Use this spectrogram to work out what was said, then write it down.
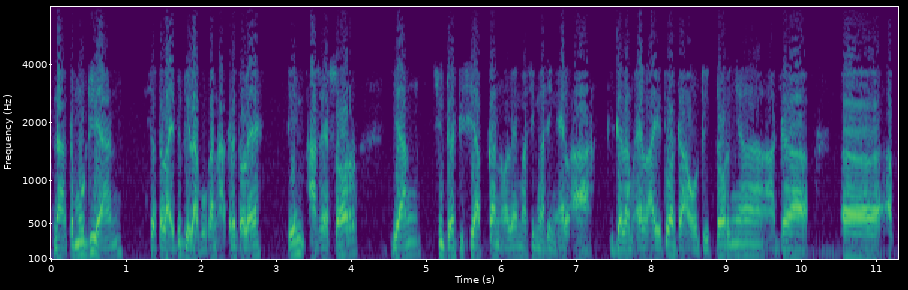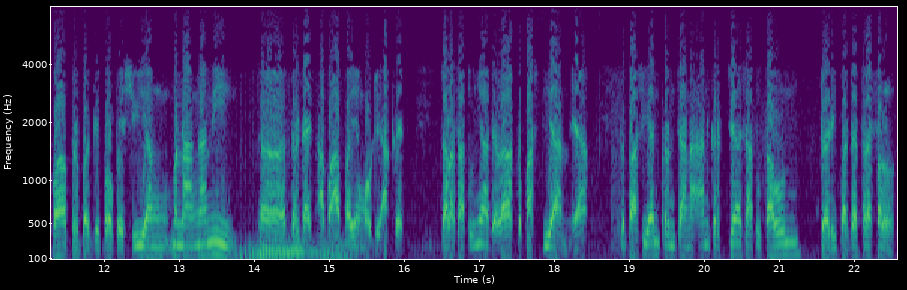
Nah, kemudian setelah itu dilakukan akred oleh tim asesor yang sudah disiapkan oleh masing-masing LA. Di dalam LA itu ada auditornya, ada uh, apa berbagai profesi yang menangani uh, terkait apa-apa yang mau diakredit. Salah satunya adalah kepastian ya, kepastian perencanaan kerja satu tahun daripada travel.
